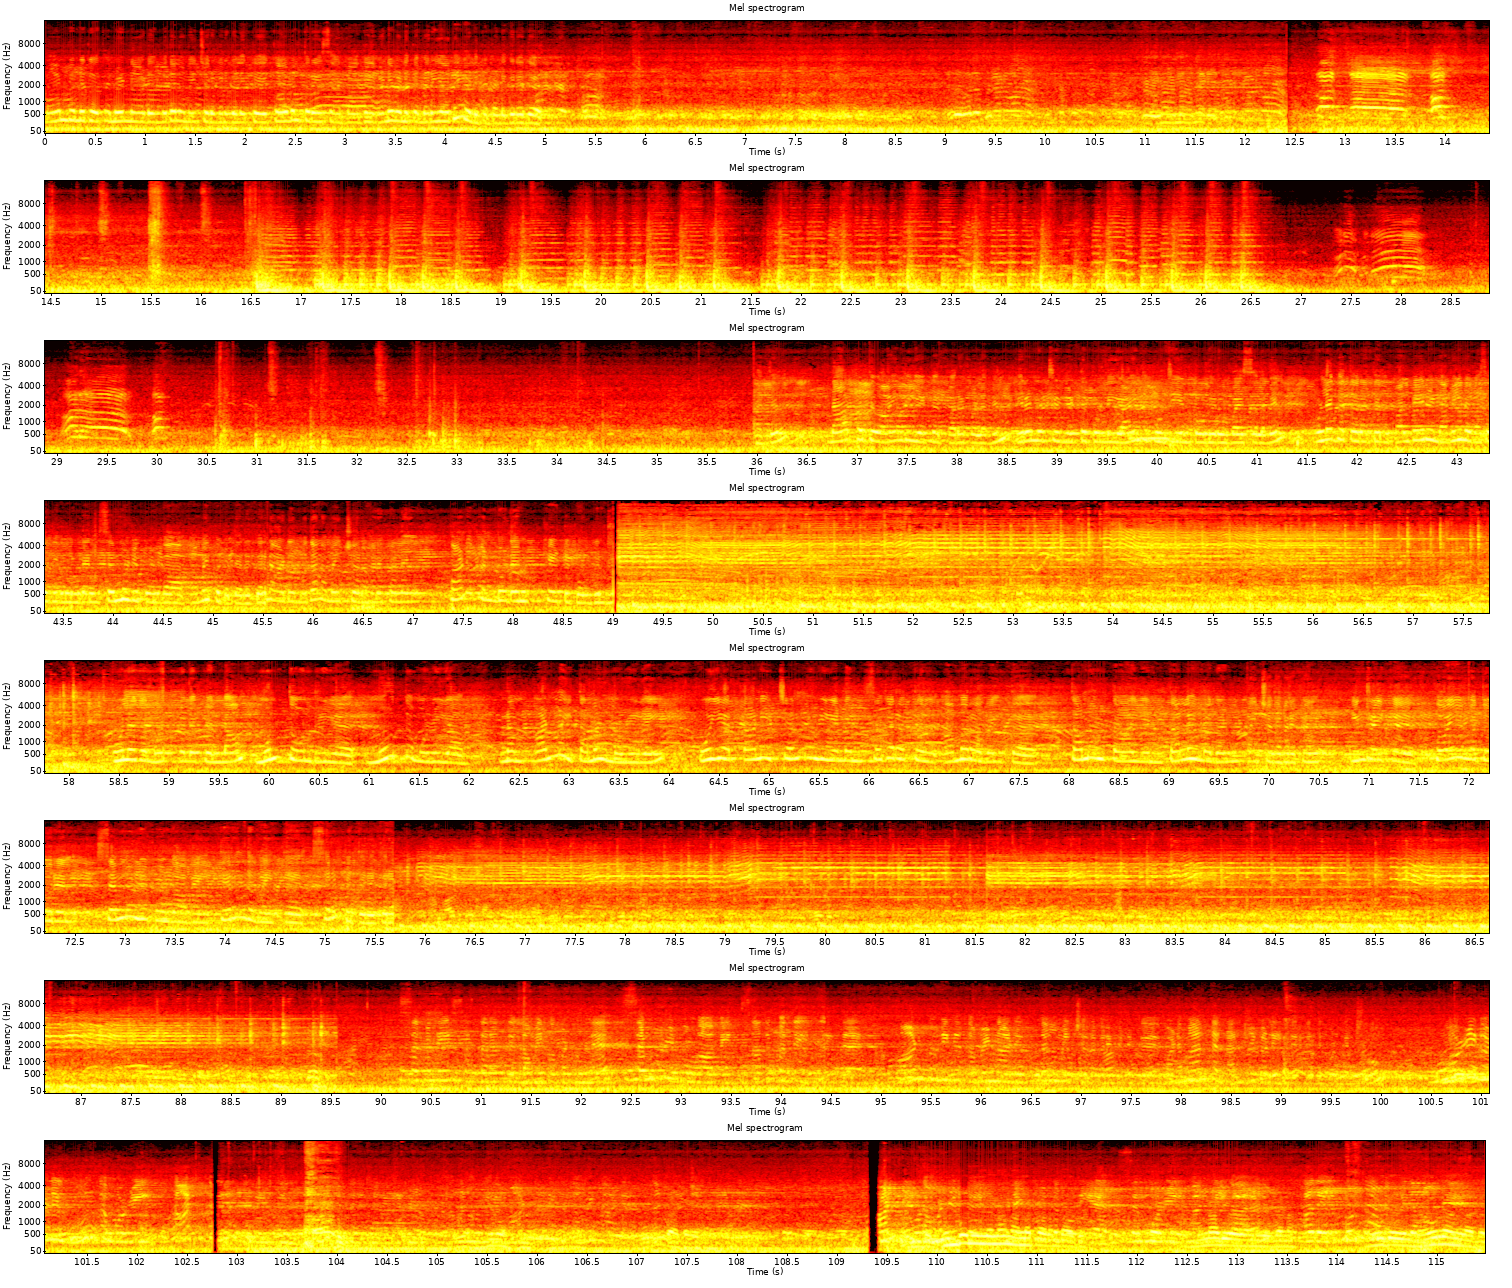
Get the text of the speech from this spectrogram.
மாண்புமிகு தமிழ்நாடு முதலமைச்சர் அவர்களுக்கு காவல்துறை சார்பாக அணிவகுத்த மரியாதை அளிக்கப்படுகிறது. நாற்பத்தி ஐந்து ஏக்கர் பரப்பளவில் இருநூற்றி எட்டு புள்ளி ஐந்து பூஜ்ஜியம் கோடி ரூபாய் செலவில் உலக தரத்தில் பல்வேறு நவீன வசதிகளுடன் செம்மொழி பூங்கா அமைக்கப்பட்டிருக்கிறது. நாடு முதலமைச்சர் அவர்களை பணிபண்புடன் கேட்டுக்கொள்கின்றனர் உலக மொழிகளுக்கெல்லாம் முன் தோன்றிய மூத்த மொழியாம் நம் அன்னை தமிழ் மொழியை உயர் தனி செம்மொழி எனும் சிகரத்தில் அமர வைத்த தமிழ் தாயின் தலைமகன் அவர்கள் இன்றைக்கு கோயம்புத்தூரில் செம்மொழி பூங்காவை திறந்து வைத்து சிறப்பித்திருக்கிறார். கும்பல் இல்லைன்னா நல்ல படம் தான். அது முன்னாடி வரவங்க தானே அதை இது நவுறாங்களா அது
